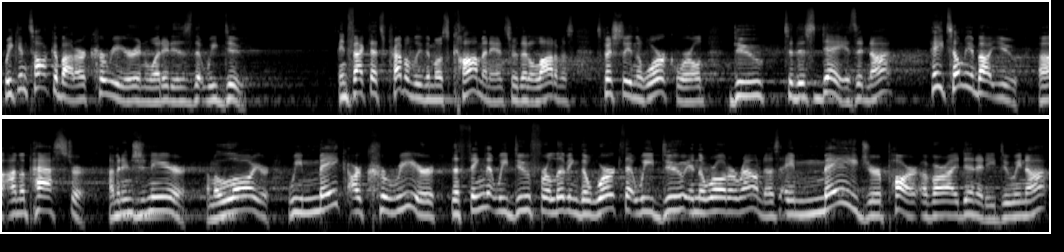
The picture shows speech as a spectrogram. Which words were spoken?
we can talk about our career and what it is that we do. In fact, that's probably the most common answer that a lot of us, especially in the work world, do to this day, is it not? Hey, tell me about you. Uh, I'm a pastor. I'm an engineer. I'm a lawyer. We make our career, the thing that we do for a living, the work that we do in the world around us, a major part of our identity, do we not?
